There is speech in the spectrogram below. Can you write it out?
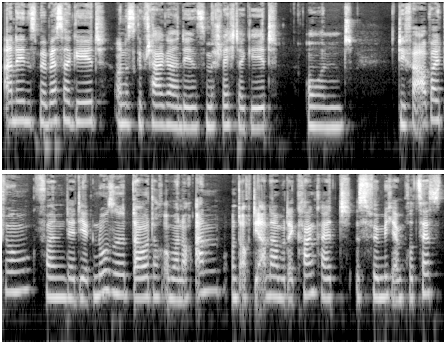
an denen es mir besser geht und es gibt Tage, an denen es mir schlechter geht. Und die Verarbeitung von der Diagnose dauert auch immer noch an und auch die Annahme der Krankheit ist für mich ein Prozess,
